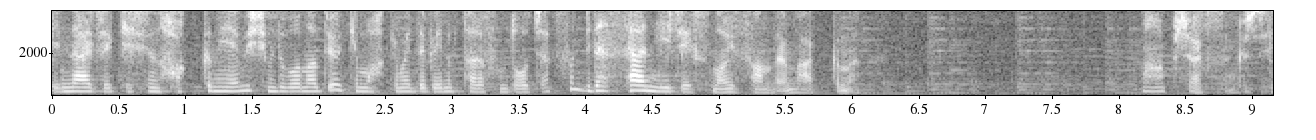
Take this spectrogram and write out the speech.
Binlerce kişinin hakkını yemiş. Şimdi bana diyor ki mahkemede benim tarafımda olacaksın. Bir de sen yiyeceksin o insanların hakkını. Ne yapacaksın Güzide?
